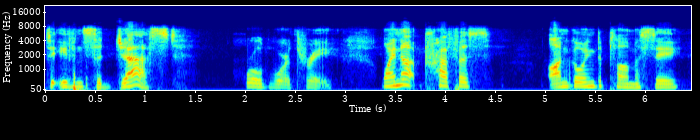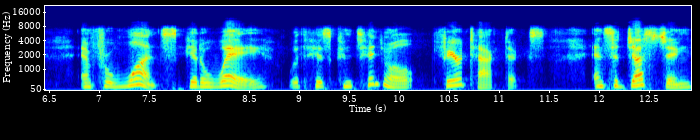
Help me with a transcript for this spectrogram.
to even suggest World War III. Why not preface ongoing diplomacy and for once get away with his continual fear tactics and suggesting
